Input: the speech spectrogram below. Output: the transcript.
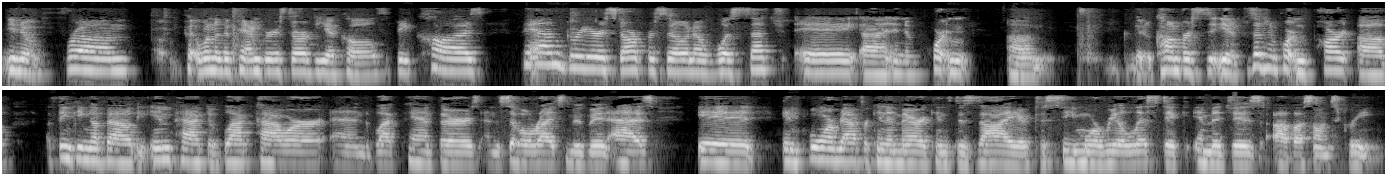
you know, from one of the Pam Grier star vehicles because Pam Grier's star persona was such a uh, an important um, you know, converse, you know, such an important part of thinking about the impact of Black Power and the Black Panthers and the Civil Rights Movement as it informed African Americans' desire to see more realistic images of us on screen.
